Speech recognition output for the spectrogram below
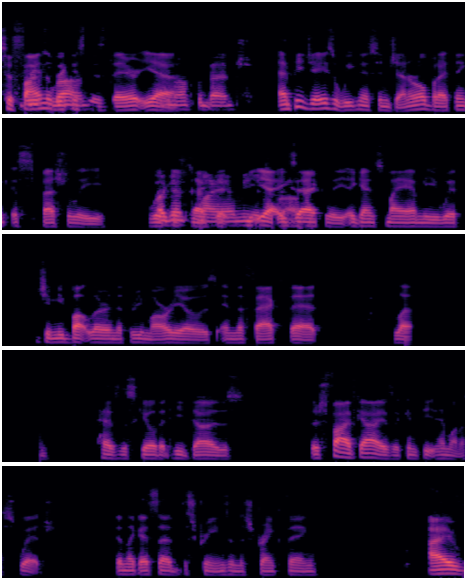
to find Bruce the Brown, weaknesses there, yeah. Off the bench. MPJ is a weakness in general, but I think especially with Against Miami, that yeah, rough. exactly against Miami with Jimmy Butler and the three Mario's, and the fact that has the skill that he does. There's five guys that can beat him on a switch, and like I said, the screens and the strength thing. I've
